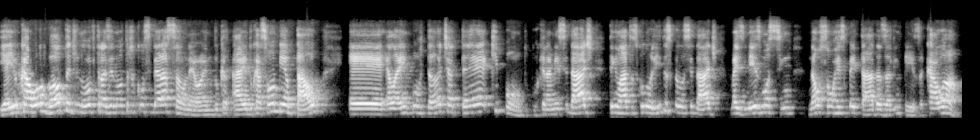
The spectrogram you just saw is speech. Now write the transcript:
E aí o Cauã volta de novo trazendo outra consideração, né? A educação ambiental é, ela é importante até que ponto? Porque na minha cidade tem latas coloridas pela cidade, mas mesmo assim não são respeitadas a limpeza. Cauã,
